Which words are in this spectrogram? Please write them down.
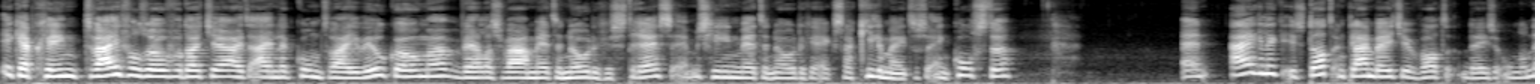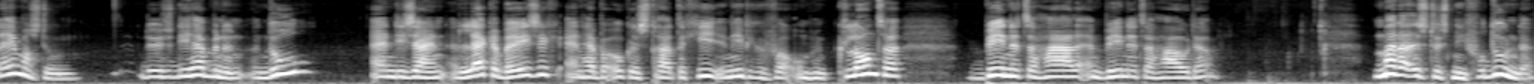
ik heb geen twijfels over dat je uiteindelijk komt waar je wil komen. Weliswaar met de nodige stress en misschien met de nodige extra kilometers en kosten. En eigenlijk is dat een klein beetje wat deze ondernemers doen. Dus die hebben een, doel en die zijn lekker bezig en hebben ook een strategie in ieder geval om hun klanten binnen te halen en binnen te houden. Maar dat is dus niet voldoende.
